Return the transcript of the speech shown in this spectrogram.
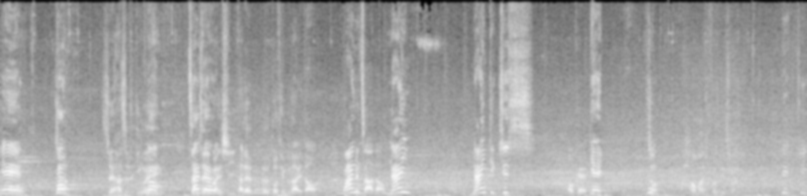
yeah, bomb. 所以他是不是因为战争的关系，他的耳朵听不到一道。One, 被炸到。 nine, 96, OK。 yeah. So how much for this one? This is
